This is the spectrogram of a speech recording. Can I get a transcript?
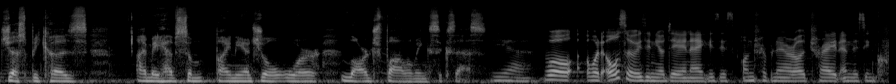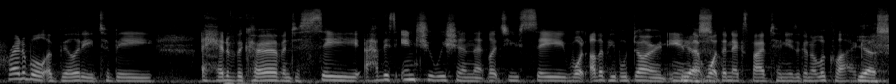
just because I may have some financial or large following success. Yeah. Well, what also is in your DNA is this entrepreneurial trait and this incredible ability to be ahead of the curve and to see have this intuition that lets you see what other people don't in Yes. that what the next five ten years are going to look like Yes.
